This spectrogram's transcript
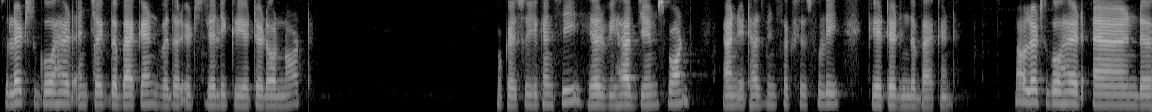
so let's go ahead and check the backend whether it's really created or not. Okay so you can see here we have James Bond and it has been successfully created in the backend. Now let's go ahead and uh,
